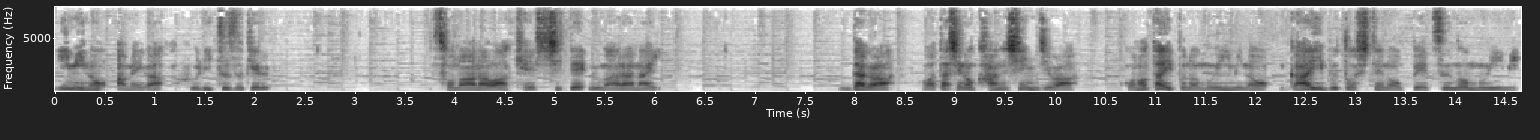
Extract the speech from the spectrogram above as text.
意味の雨が降り続ける。その穴は決して埋まらない。だが、私の関心事は、このタイプの無意味の外部としての別の無意味。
